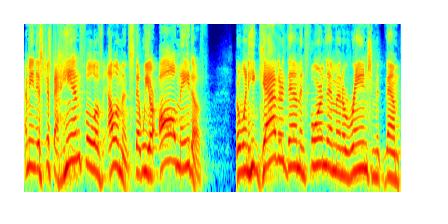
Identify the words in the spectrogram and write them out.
I mean, it's just a handful of elements that we are all made of. But when He gathered them and formed them and arranged them,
